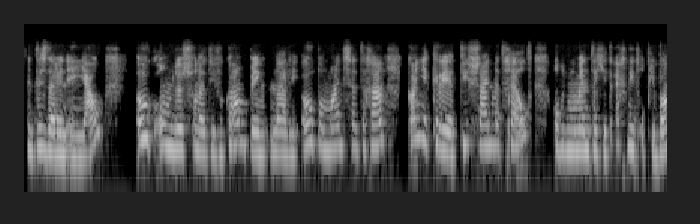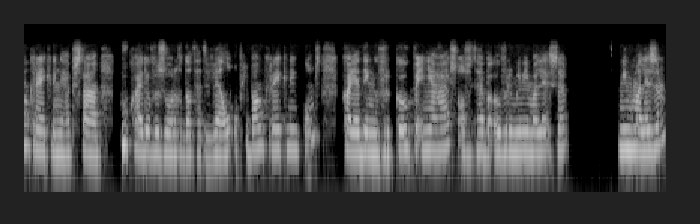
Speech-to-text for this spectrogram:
Het is daarin in jou ook om dus vanuit die verkramping naar die open mindset te gaan, kan je creatief zijn met geld. Op het moment dat je het echt niet op je bankrekening hebt staan, hoe kan je ervoor zorgen dat het wel op je bankrekening komt? Kan je dingen verkopen in je huis, als we het hebben over minimalisme? minimalisme.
